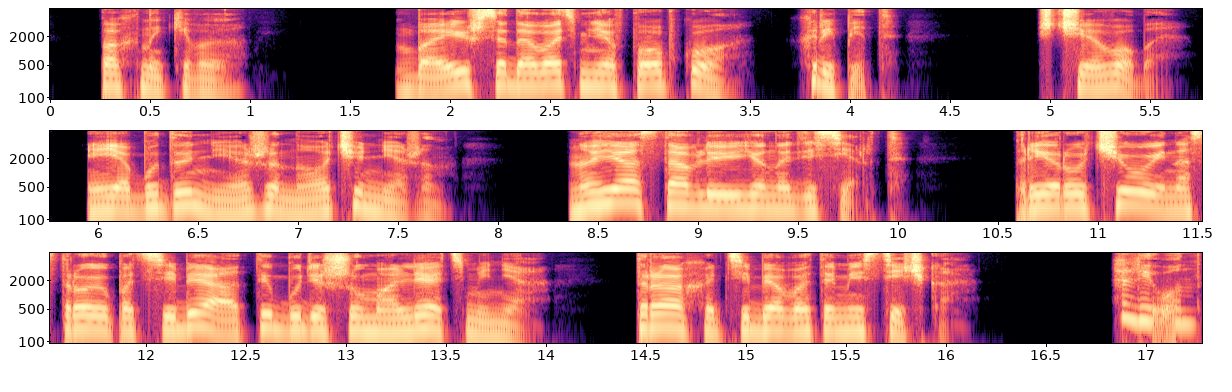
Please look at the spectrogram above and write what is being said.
— похныкиваю. «Боишься давать мне в попку?» — хрипит. «С чего бы? Я буду нежен, очень нежен. Но я оставлю ее на десерт. Приручу и настрою под себя, а ты будешь умолять меня, трахать тебя в это местечко. Леон,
